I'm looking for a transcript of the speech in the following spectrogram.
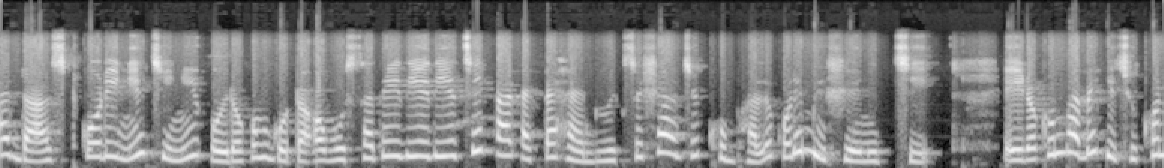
আর ডাস্ট করিনি চিনি ওই রকম গোটা অবস্থাতেই দিয়ে দিয়েছি আর একটা হ্যান্ড উইক্সের সাহায্যে খুব ভালো করে মিশিয়ে নিচ্ছি। এইরকম ভাবে কিছুক্ষণ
